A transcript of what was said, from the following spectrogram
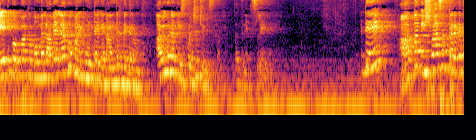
ఏటి కొప్పాక బొమ్మలు అవి ఎలాగో మనకి ఉంటాయి కదా అందరి దగ్గర అవి కూడా తీసుకొచ్చి చూపిస్తాం నెక్స్ట్ స్లైడ్ అంటే ఆత్మవిశ్వాసం పెరగత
